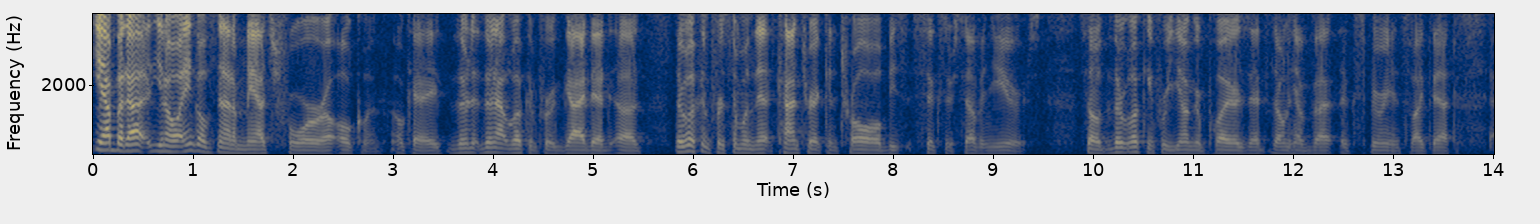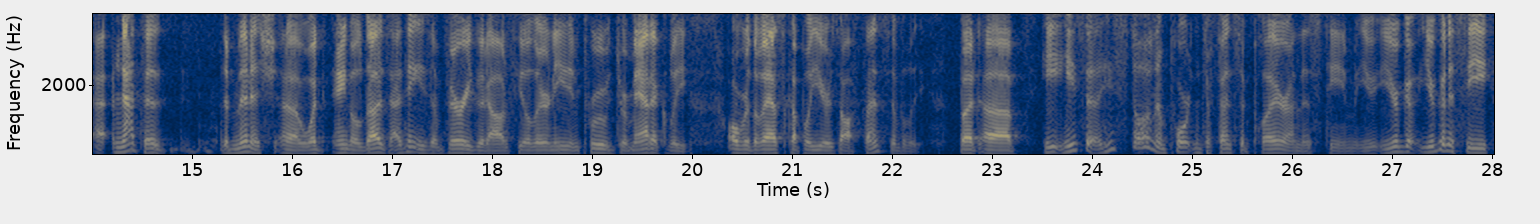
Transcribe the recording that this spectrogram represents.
Yeah, but uh, you know, Engel's not a match for uh, Oakland. Okay, they're they're not looking for a guy that uh, they're looking for someone that contract control will be six or seven years. So they're looking for younger players that don't have uh, experience like that. Uh, not to diminish uh, what Engel does, I think he's a very good outfielder, and he improved dramatically over the last couple of years offensively. But uh, he, he's a, he's still an important defensive player on this team. You, you're go, you're going to see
